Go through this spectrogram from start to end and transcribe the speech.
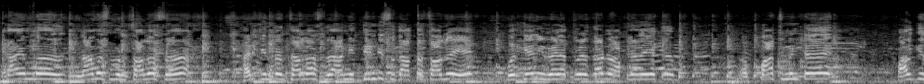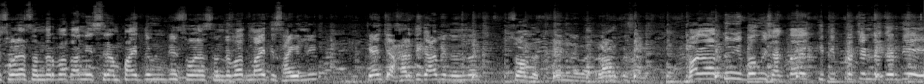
कायम नामस्मरण चालू असतं हरिचिंतन चालू असतं आणि दिंडी सुद्धा आता चालू आहे. पण त्यांनी वेळात वेळ काढून आपल्याला एक पाच मिनिटं पालखी सोहळ्या संदर्भात आणि श्रीराम पायदिंडी सोहळ्या संदर्भात माहिती सांगितली. त्यांचे हार्दिक अभिनंदन स्वागत. धन्यवाद. रामकृष्ण. बघा तुम्ही बघू शकता किती प्रचंड गर्दी आहे.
